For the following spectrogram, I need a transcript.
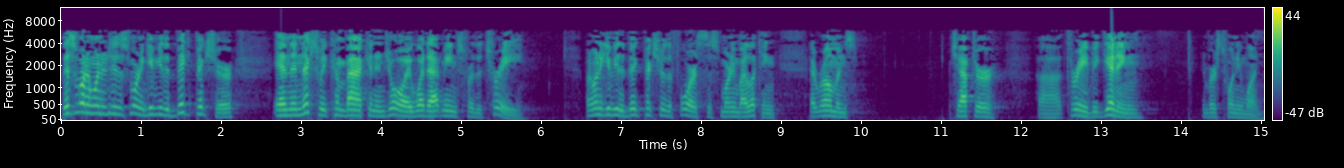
this is what I want to do this morning, give you the big picture, and then next week come back and enjoy what that means for the tree. But I want to give you the big picture of the forest this morning by looking at Romans chapter uh, 3, beginning in verse 21.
